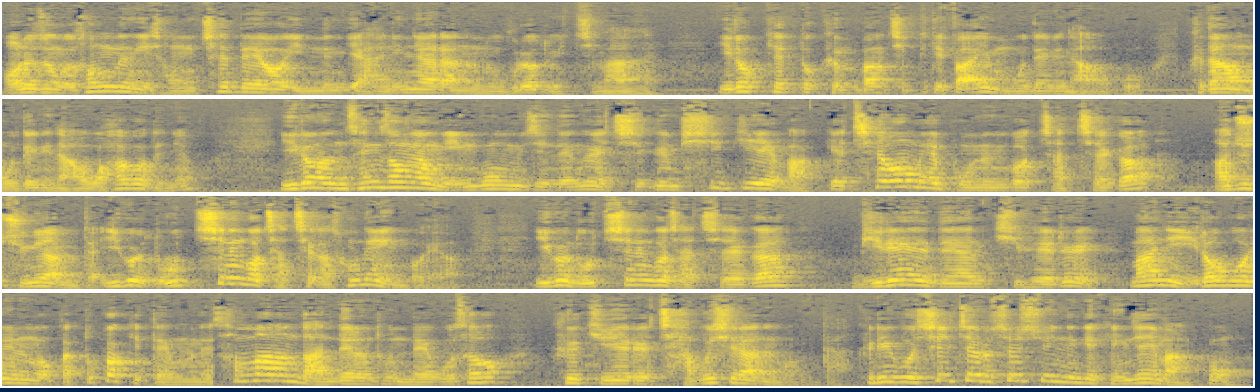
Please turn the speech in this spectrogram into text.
어느 정도 성능이 정체되어 있는 게 아니냐라는 우려도 있지만 이렇게 또 금방 GPT-5 모델이 나오고 그 다음 모델이 나오고 하거든요. 이런 생성형 인공지능을 지금 시기에 맞게 체험해 보는 것 자체가 아주 중요합니다. 이걸 놓치는 것 자체가 손해인 거예요. 이걸 놓치는 것 자체가 미래에 대한 기회를 많이 잃어버리는 것과 똑같기 때문에 3만 원도 안 되는 돈 내고서 그 기회를 잡으시라는 겁니다. 그리고 실제로 쓸 수 있는 게 굉장히 많고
